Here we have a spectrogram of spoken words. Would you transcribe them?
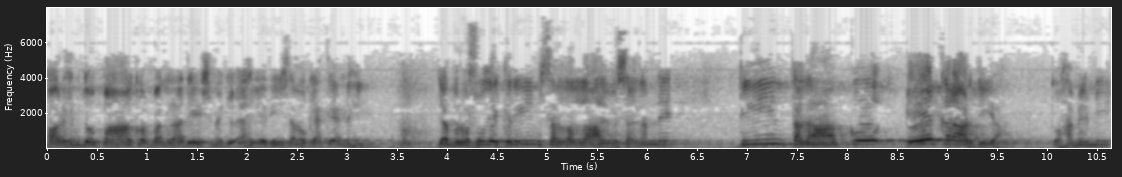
اور ہندو پاک اور بنگلہ دیش میں جو اہل حدیث ہیں وہ کہتے ہیں نہیں۔ جب رسول کریم صلی اللہ علیہ وسلم نے تین طلاق کو ایک قرار دیا، تو ہمیں بھی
